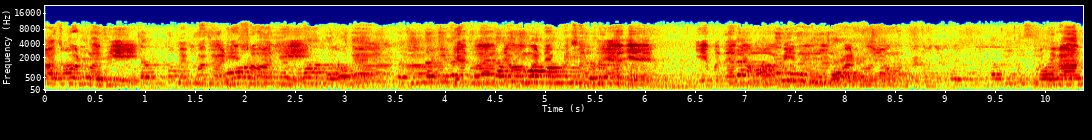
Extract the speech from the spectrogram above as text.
રાજકોટમાંથી લગભગ અઢીસો હાજી જવા માટે પસંદ થયા છે. એ બધાને હું અભિનંદન પાઠવું છું. ગુજરાત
